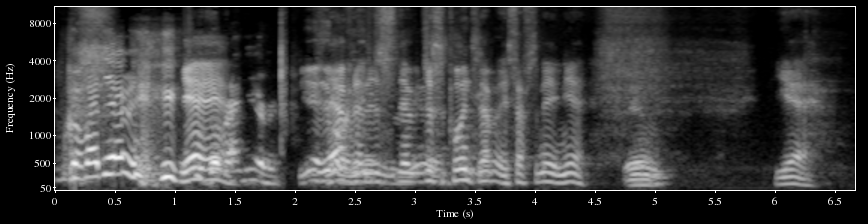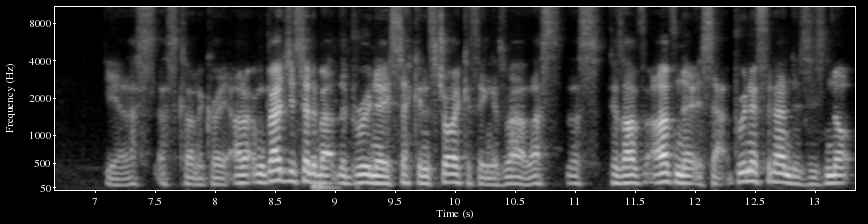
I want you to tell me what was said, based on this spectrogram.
we've got Ranieri. yeah, They got yeah. Ranieri. yeah, They they have, were- they're just, they're yeah. just appointed, haven't they, this afternoon? Yeah, Yeah. yeah, yeah. That's that's kind of great. I- I'm glad you said about the Bruno second striker thing as well. That's that's because I've I've noticed that Bruno Fernandes is not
